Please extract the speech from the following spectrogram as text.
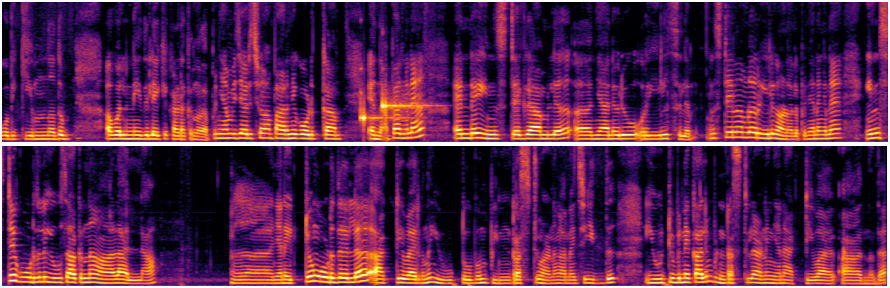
ചോദിക്കുന്നതും അതുപോലെ തന്നെ ഇതിലേക്ക് കിടക്കുന്നത്. അപ്പം ഞാൻ വിചാരിച്ചു ആ പറഞ്ഞു കൊടുക്കാം എന്ന്. അപ്പം അങ്ങനെ എന്റെ ഇൻസ്റ്റഗ്രാമിൽ ഞാനൊരു റീൽസിൽ ഇൻസ്റ്റയിൽ നമ്മൾ റീൽ കാണുമല്ലോ. അപ്പം ഞാനങ്ങനെ ഇൻസ്റ്റ കൂടുതൽ യൂസ് ആക്കുന്ന ആളല്ല. ഞാൻ ഏറ്റവും കൂടുതൽ ആക്റ്റീവായിരിക്കുന്നത് യൂട്യൂബും പിൻട്രസ്റ്റും ആണ്. കാരണം വെച്ചാൽ ഇത് യൂട്യൂബിനേക്കാളും പിൻട്രസ്റ്റിലാണ് ഞാൻ ആക്റ്റീവ് ആകുന്നത്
